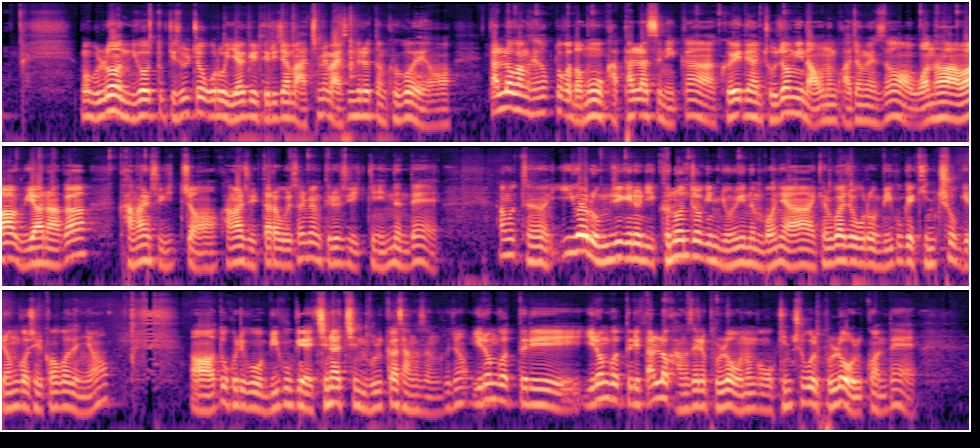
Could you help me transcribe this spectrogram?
뭐 물론 이것도 기술적으로 이야기를 드리자면 아침에 말씀드렸던 그거예요. 달러 강세 속도가 너무 가팔랐으니까 그에 대한 조정이 나오는 과정에서 원화와 위안화가 강할 수 있죠. 강할 수 있다라고 설명드릴 수 있긴 있는데 아무튼 이걸 움직이는 이 근원적인 요인은 뭐냐? 결과적으로 미국의 긴축 이런 것일 거거든요. 어, 또 그리고 미국의 지나친 물가 상승, 그죠? 이런 것들이 이런 것들이 달러 강세를 불러오는 거고 긴축을 불러올 건데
